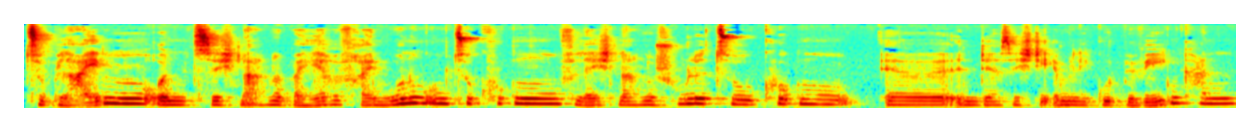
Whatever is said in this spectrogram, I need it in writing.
zu bleiben und sich nach einer barrierefreien Wohnung umzugucken, vielleicht nach einer Schule zu gucken, äh, in der sich die Emily gut bewegen kann.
